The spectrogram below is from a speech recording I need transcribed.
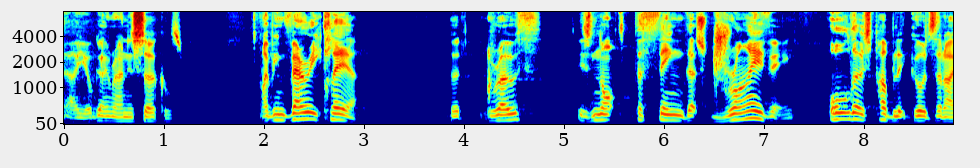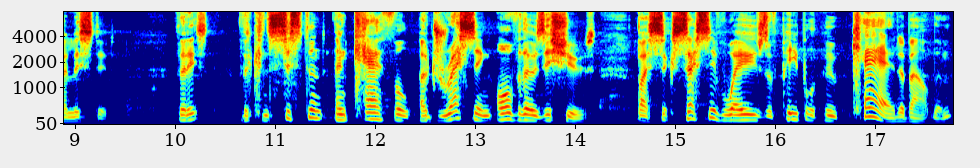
Uh, you're going around in circles. I've been very clear that growth is not the thing that's driving all those public goods that I listed, that it's the consistent and careful addressing of those issues by successive waves of people who cared about them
